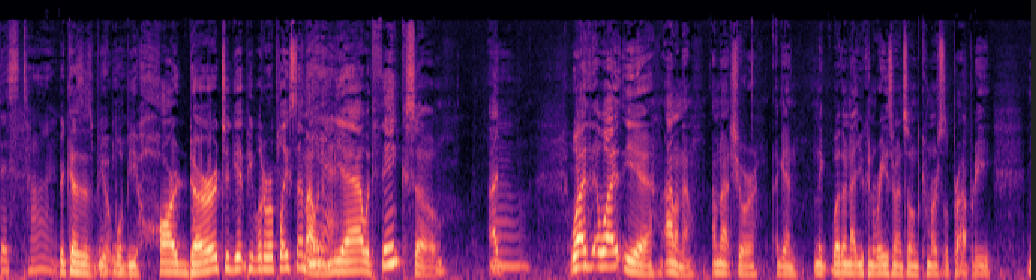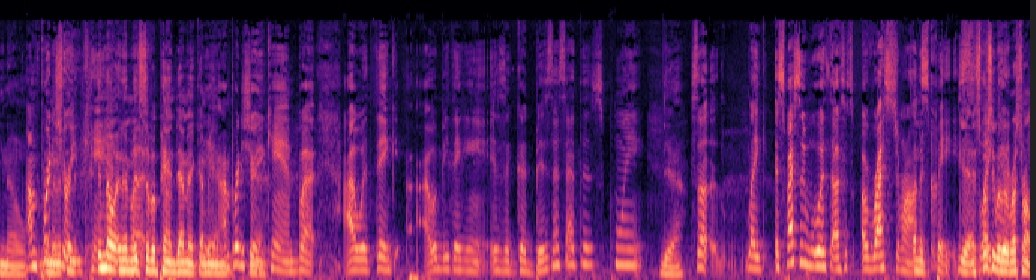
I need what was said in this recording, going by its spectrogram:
this time because it's, it will be harder to get people to replace them. I would, Yeah. yeah, I would think so. I, well, I, th- well, I, yeah, I don't know. I'm not sure. Again, like whether or not you can raise rents on commercial property You know, I'm pretty in sure in- you in- no, in the midst of a pandemic. I yeah, mean, I'm pretty sure yeah. you can, but I would think I would be thinking, is it good business at this point? Yeah. So, like, especially with a, a restaurant a- space, yeah, especially Like with a the- restaurant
